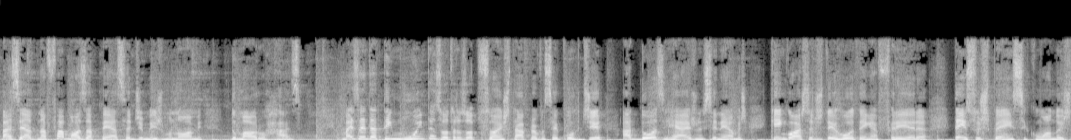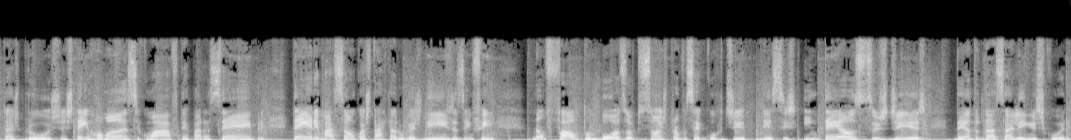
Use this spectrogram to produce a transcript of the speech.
baseado na famosa peça de mesmo nome do Mauro Razzi. Mas ainda tem muitas outras opções, tá? Para você curtir a 12 reais nos cinemas. Quem gosta de terror tem a Freira, tem suspense com A Noite das Bruxas, tem romance com After para sempre, tem animação com as Tartarugas Ninjas, enfim. Não faltam boas opções para você curtir nesses intensos dias dentro da salinha escura.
